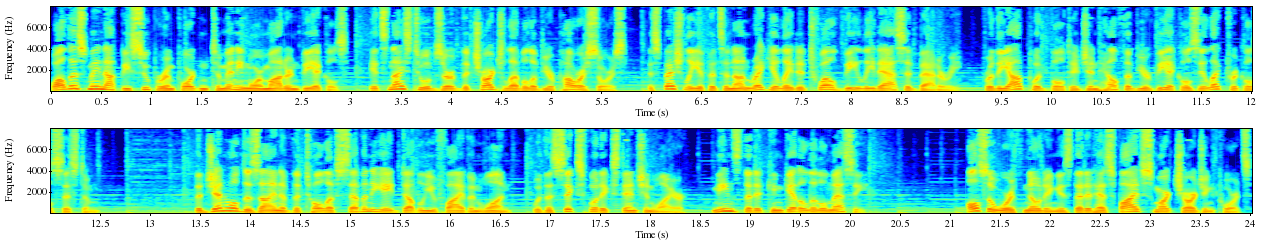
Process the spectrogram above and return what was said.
While this may not be super important to many more modern vehicles, it's nice to observe the charge level of your power source, especially if it's an unregulated 12V lead acid battery, for the output voltage and health of your vehicle's electrical system. The general design of the Toll F78W5 in 1, with a 6-foot extension wire, means that it can get a little messy. Also worth noting is that it has 5 smart charging ports,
